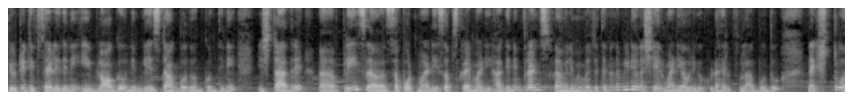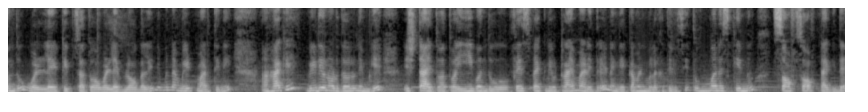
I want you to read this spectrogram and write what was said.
ಬ್ಯೂಟಿ ಟಿಪ್ಸ್ ಹೇಳಿದ್ದೀನಿ. ಈ ವ್ಲಾಗ್ ನಿಮಗೆ ಇಷ್ಟ ಆಗ್ಬೋದು ಅನ್ಕೊಂತೀನಿ. ಇಷ್ಟ ಆದ್ರೆ ಪ್ಲೀಸ್ ಸಪೋರ್ಟ್ ಮಾಡಿ ಸಬ್ಸ್ಕ್ರೈಬ್ ಮಾಡಿ, ಹಾಗೆ ನಿಮ್ಮ ಫ್ರೆಂಡ್ಸ್ ಫ್ಯಾಮಿಲಿ ಮೆಂಬರ್ ಜೊತೆ ನನ್ನ ವಿಡಿಯೋನ ಶೇರ್ ಮಾಡಿ, ಅವರಿಗೂ ಕೂಡ ಹೆಲ್ಪ್ಫುಲ್ ಆಗ್ಬೋದು. ನೆಕ್ಸ್ಟ್ ಒಂದು ಒಳ್ಳೆ ಟಿಪ್ಸ್ ಅಥವಾ ಒಳ್ಳೆ ವ್ಲಾಗಲ್ಲಿ ನಿಮ್ಮನ್ನ ಮೀಟ್ ಮಾಡ್ತೀನಿ. ಹಾಗೆ ವಿಡಿಯೋ ನೋಡಿದವರು ನಿಮಗೆ ಇಷ್ಟ ಆಯ್ತು ಅಥವಾ ಈ ಒಂದು ಫೇಸ್ ಪ್ಯಾಕ್ ನೀವು ಟ್ರೈ ಮಾಡಿದ್ರೆ ನನಗೆ ಕಮೆಂಟ್ ಮೂಲಕ ತಿಳಿಸಿ. ತುಂಬಾನೇ ಸ್ಕಿನ್ ಸಾಫ್ಟ್ ಸಾಫ್ಟ್ ಆಗಿದೆ.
